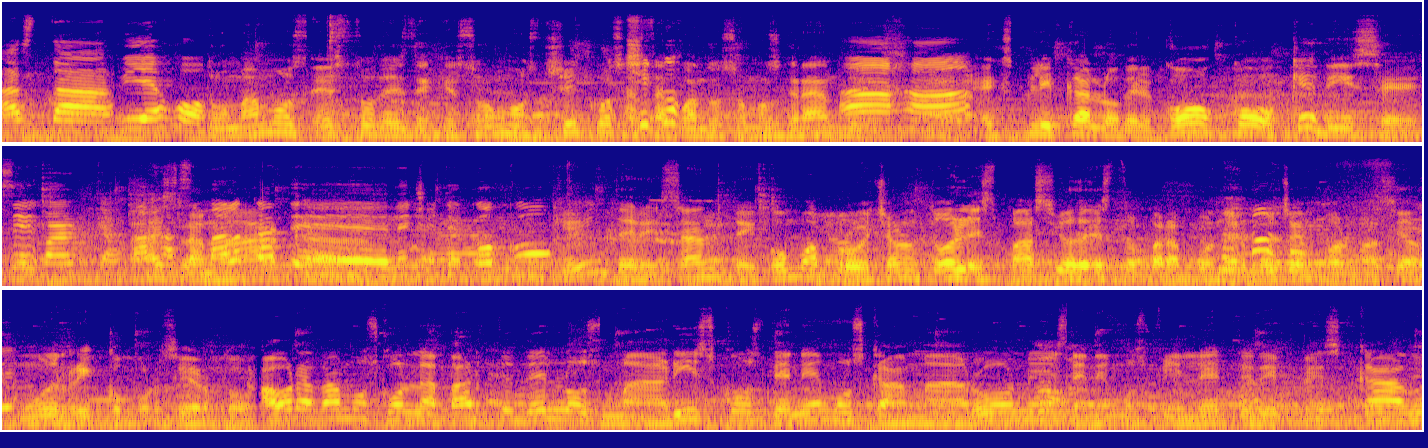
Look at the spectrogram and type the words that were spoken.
hasta viejo. Tomamos esto desde que somos chicos hasta Chico. cuando somos grandes. Ajá. Explica lo del coco. ¿Qué dice? Sí. Ah, es la marca marca. de leche de coco. Qué interesante. Cómo aprovecharon todo el espacio de esto para poner mucha información. Muy rico, por cierto. Ahora vamos con la parte de los mariscos. Tenemos camarones, tenemos filete de pescado,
